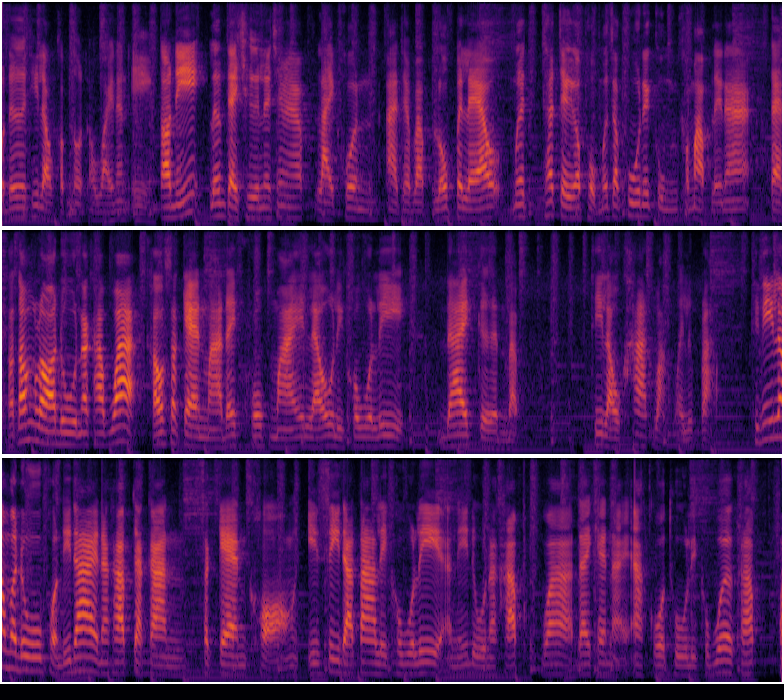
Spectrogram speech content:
ลเดอร์ที่เรากำหนดเอาไว้นั่นเอง ตอนนี้เริ่มใจชื้นเลยใช่ไหมครับ หลายคนอาจจะแบบลบไปแล้ว เมื่อถ้าเจอกับผมเมื่อสักครู่ในกลุ่มขมับเลยนะฮะ แต่ก็ต้องรอดูนะครับว่าเขาสแกนมาได้ครบไหมแล้ว Recovery ได้เกินแบบที่เราคาดหวังไว้หรือเปล่า ทีนี้เรามาดูผลที่ได้นะครับ จากการสแกนของ Easy Data Recovery อันนี้ดูนะครับ ว่าได้แค่ไหนอะ Go to Recover ครับ ไฟ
